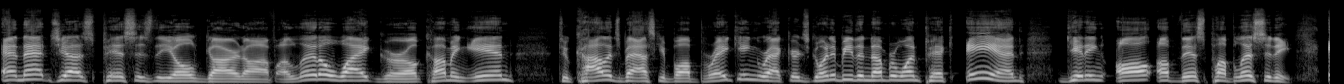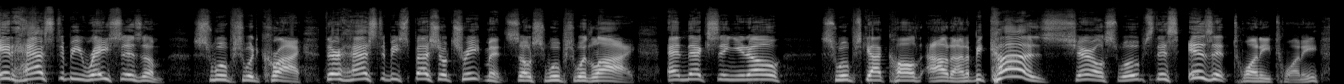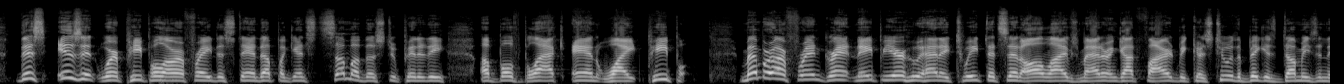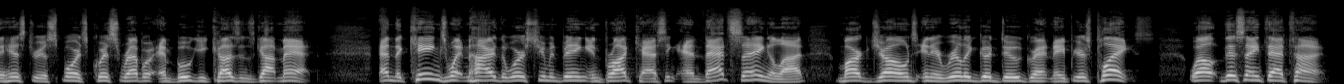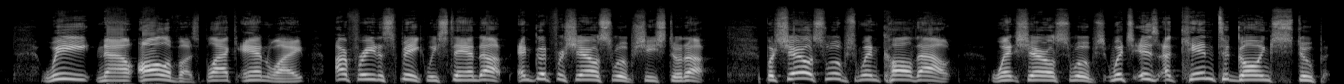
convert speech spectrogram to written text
And that just pisses the old guard off. A little white girl coming in to college basketball, breaking records, going to be the number one pick, and getting all of this publicity. It has to be racism. Swoopes would cry. There has to be special treatment, so Swoopes would lie. And next thing you know, Swoopes got called out on it because Sheryl Swoopes, this isn't 2020. This isn't where people are afraid to stand up against some of the stupidity of both black and white people. Remember our friend Grant Napear who had a tweet that said all lives matter and got fired because two of the biggest dummies in the history of sports, Chris Webber and Boogie Cousins, got mad. And the Kings went and hired the worst human being in broadcasting, and that's saying a lot. Mark Jones in a really good dude, Grant Napear's place. Well, this ain't that time. We now, all of us, black and white, are free to speak. We stand up. And good for Sheryl Swoopes. She stood up. But Sheryl Swoopes, when called out, went Sheryl Swoopes, which is akin to going stupid.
